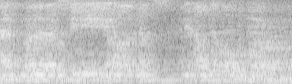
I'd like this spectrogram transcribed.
Have mercy on us and on the whole world.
